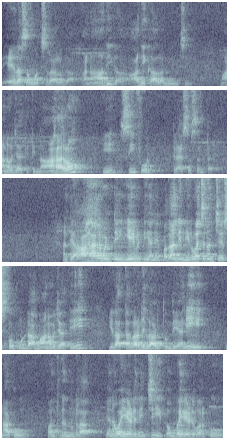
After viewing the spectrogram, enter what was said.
వేల సంవత్సరాలుగా అనాదిగా ఆది కాలం నుంచి మానవ జాతి తిన్న ఆహారం ఈ సీ ఫోర్ క్రాసెస్ అంటారు. అంటే ఆహారం అంటే ఏమిటి అనే పదాన్ని నిర్వచనం చేసుకోకుండా మానవ జాతి ఇలా తల్లడిల్లాడుతుంది అని నాకు పంతొమ్మిది వందల ఎనభై ఏడు నుంచి తొంభై ఏడు వరకు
